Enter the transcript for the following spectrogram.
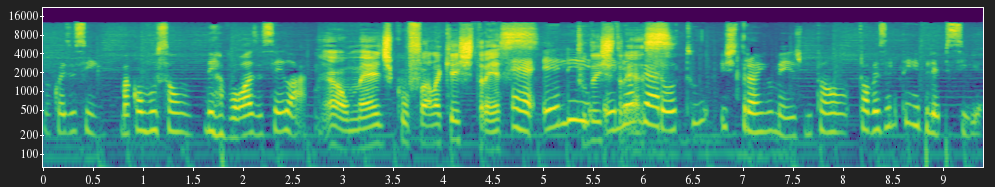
uma coisa assim, uma convulsão nervosa, sei lá. É, o médico fala que é estresse. É, ele, Tudo é ele é um garoto estranho mesmo, então talvez ele tenha epilepsia.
